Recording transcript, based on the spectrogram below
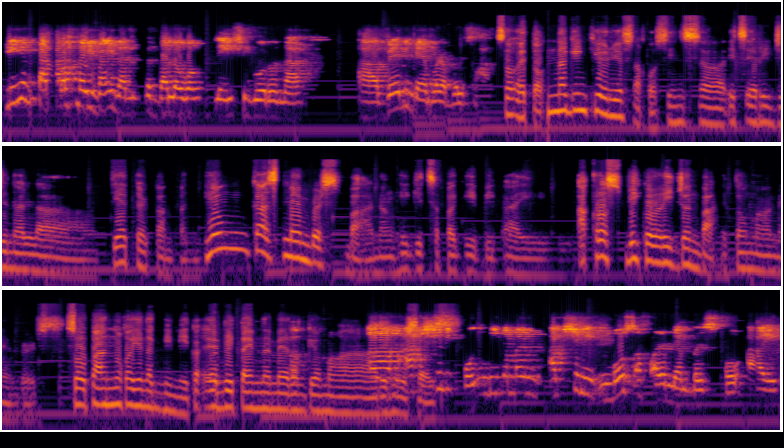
Yun yung top of my mind na, na dalawang play siguro na uh, very memorable sa akin. So ito, naging curious ako since uh, it's a regional uh, theater company. Yung cast members ba ng Higit sa Pag-ibig ay across Bicol region ba itong mga members? So paano kayo nagmi-meet every time na meron kayong mga uh, rehearsals? Actually po, hindi naman actually most of our members po ay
